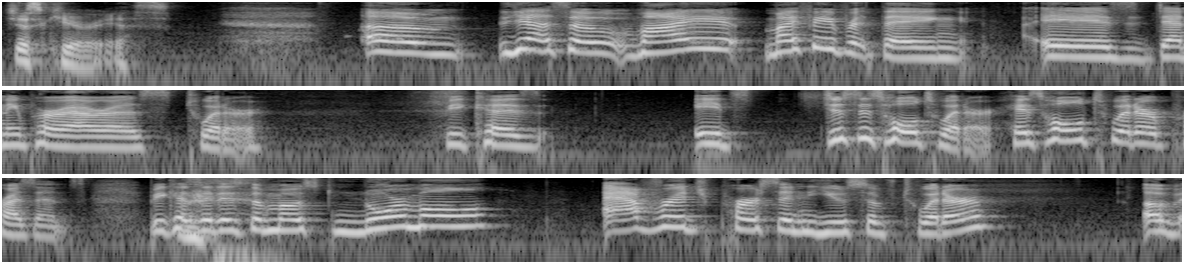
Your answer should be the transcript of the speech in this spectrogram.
Just curious. Um yeah, so my my favorite thing is Denny Pereira's Twitter because it's just his whole Twitter, his whole Twitter presence because it is the most normal average person use of Twitter of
